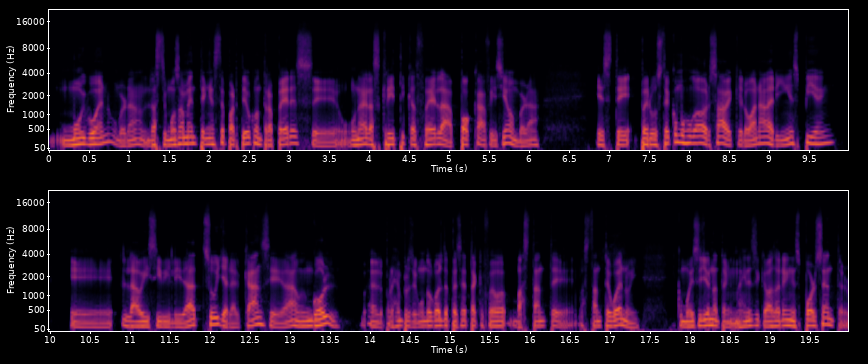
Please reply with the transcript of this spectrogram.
muy bueno, ¿verdad? Lastimosamente en este partido contra Pérez, eh, una de las críticas fue la poca afición, ¿verdad? Este, pero usted como jugador sabe que lo van a ver en ESPN, eh, la visibilidad suya, el alcance, un gol, por ejemplo, el segundo gol de Peseta que fue bastante, bastante bueno y, como dice Jonathan, imagínense que va a salir en Sports Center.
